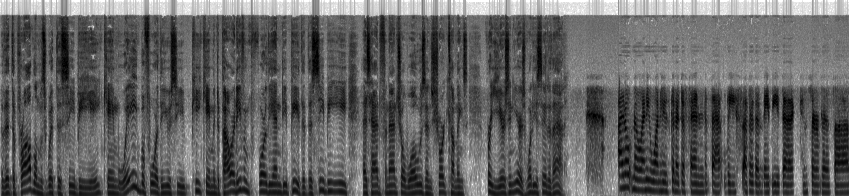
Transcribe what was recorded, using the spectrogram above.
that the problems with the CBE came way before the UCP came into power and even before the NDP, that the CBE has had financial woes and shortcomings for years and years. What do you say to that? I don't know anyone who's going to defend that lease other than maybe the conservative uh,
